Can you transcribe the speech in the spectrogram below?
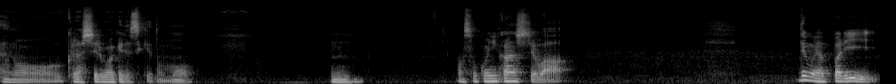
あの暮らしてるわけですけども、うん。まあ、そこに関してはでもやっぱり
